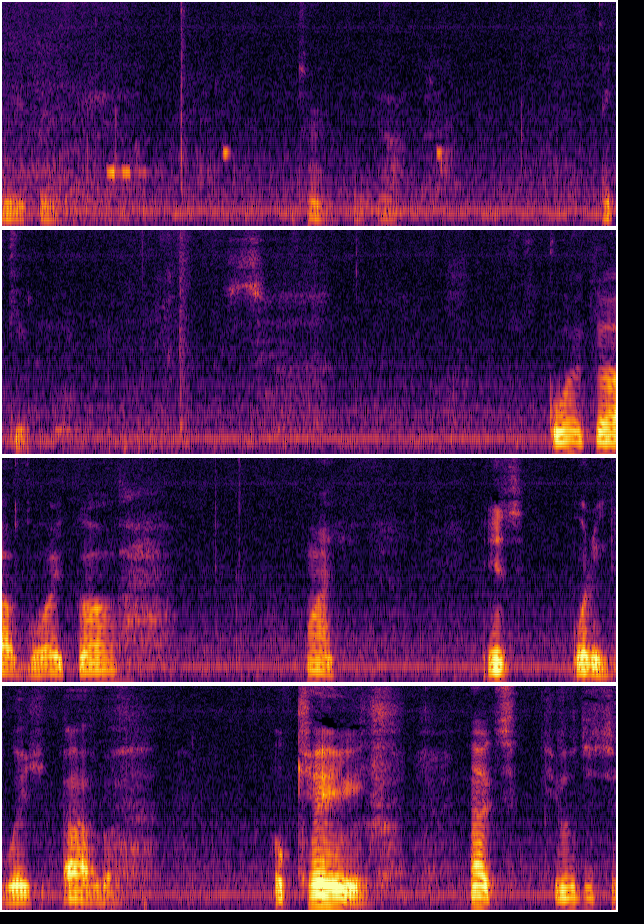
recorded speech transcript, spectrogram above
Anything. Turn it off. Thank you. Wake up, wake up. Why? It's what it was up. Okay. Next, she was just.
